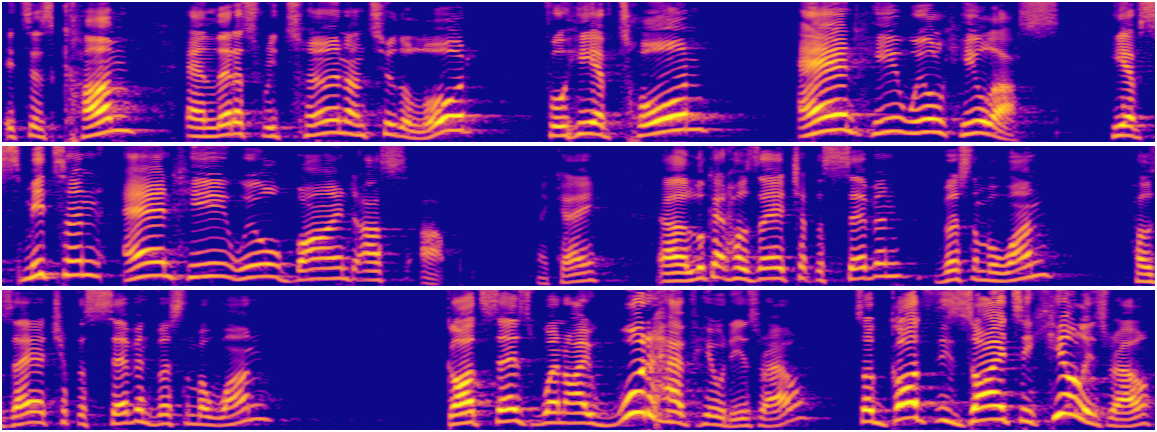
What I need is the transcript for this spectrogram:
It says, Come and let us return unto the Lord, for he have torn and he will heal us. He has smitten and he will bind us up. Okay? Uh, look at Hosea chapter 7, verse number 1. Hosea chapter 7, verse number 1. God says, When I would have healed Israel, so God's desire to heal Israel,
